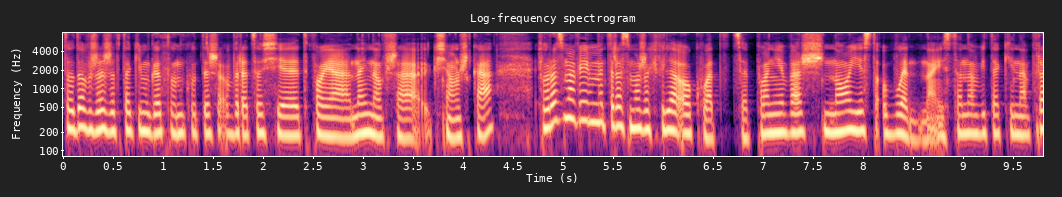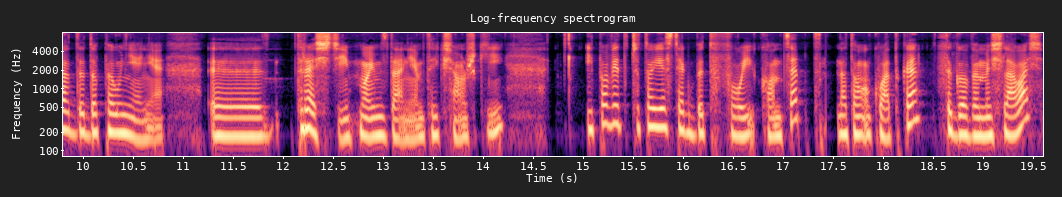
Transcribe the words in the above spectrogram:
to dobrze, że w takim gatunku też obraca się Twoja najnowsza książka. Porozmawiajmy teraz może chwilę o okładce, ponieważ no, jest obłędna i stanowi takie naprawdę dopełnienie yy, treści, moim zdaniem, tej książki. I powiedz, czy to jest jakby twój koncept na tą okładkę? Ty go wymyślałaś?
